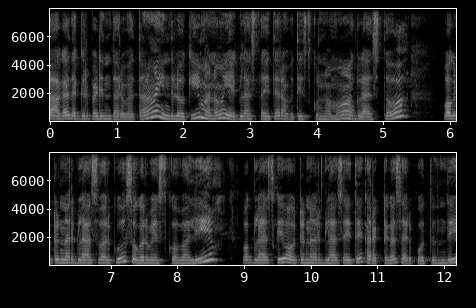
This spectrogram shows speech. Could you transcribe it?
బాగా దగ్గర పడిన తర్వాత ఇందులోకి మనం ఏ గ్లాస్తో అయితే రవ్వ తీసుకున్నామో ఆ గ్లాస్తో ఒకటిన్నర గ్లాస్ వరకు షుగర్ వేసుకోవాలి. ఒక గ్లాస్కి ఒకటిన్నర గ్లాస్ అయితే కరెక్ట్గా సరిపోతుంది.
